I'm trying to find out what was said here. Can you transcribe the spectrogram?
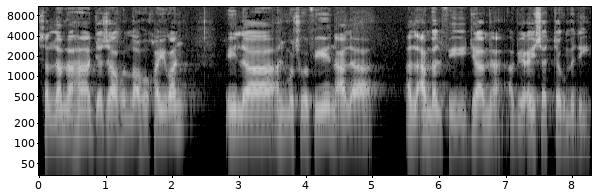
سلمها جزاه الله خيرا. إلى المشرفين على العمل في جامع أبي عيسى الترمذي.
